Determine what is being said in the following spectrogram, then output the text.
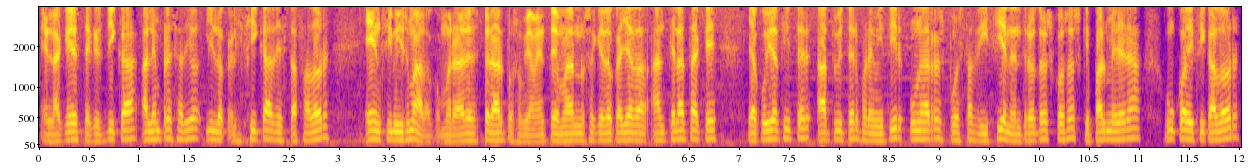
En la que este critica al empresario y lo califica de estafador ensimismado. Como era de esperar, pues obviamente más no se quedó callado ante el ataque y acudió a Twitter, a Twitter para emitir una respuesta diciendo, entre otras cosas, que Palmer era un codificador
